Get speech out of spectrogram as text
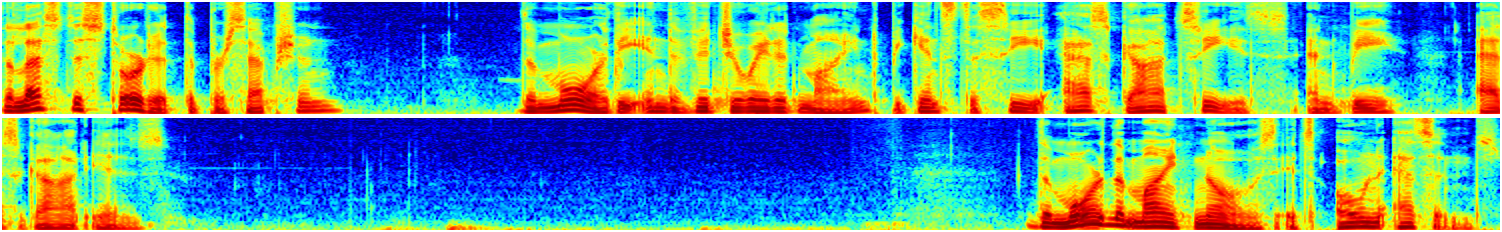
The less distorted the perception, the more the individuated mind begins to see as God sees and be as God is. The more the mind knows its own essence,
